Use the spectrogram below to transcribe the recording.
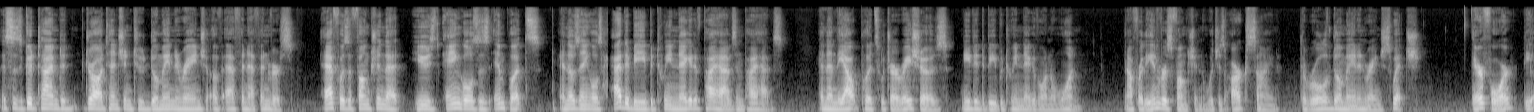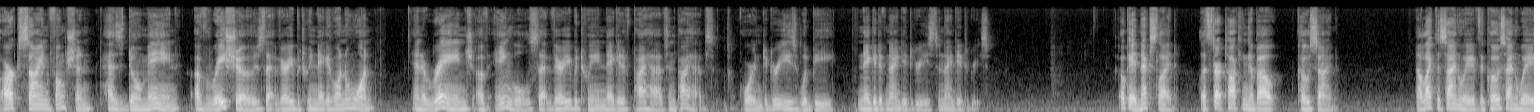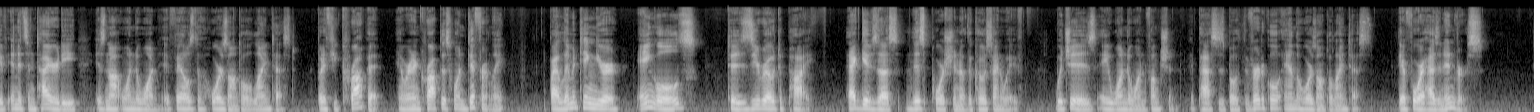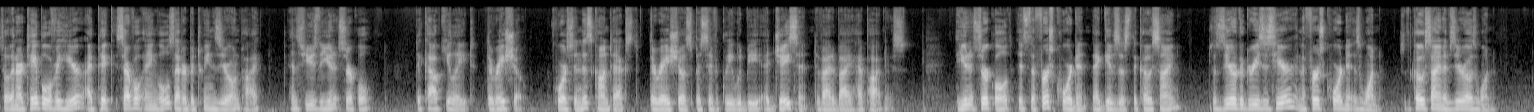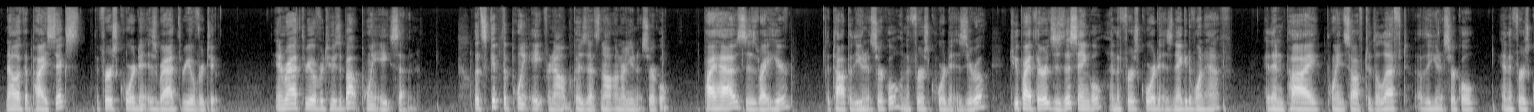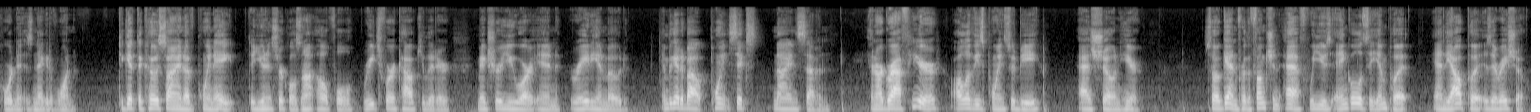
This is a good time to draw attention to domain and range of f and f inverse. f was a function that used angles as inputs, and those angles had to be between negative pi halves and pi halves. And then the outputs, which are ratios, needed to be between negative 1 and 1. Now for the inverse function, which is arc sine, the role of domain and range switch. Therefore, the arc sine function has domain of ratios that vary between negative 1 and 1, and a range of angles that vary between negative pi halves and pi halves, or in degrees would be negative 90 degrees to 90 degrees. Okay, next slide. Let's start talking about cosine. Now, like the sine wave, the cosine wave in its entirety is not one-to-one. -one. It fails the horizontal line test. But if you crop it, and we're going to crop this one differently, by limiting your angles to 0 to pi, that gives us this portion of the cosine wave, which is a one-to-one -one function. It passes both the vertical and the horizontal line test. Therefore, it has an inverse. So in our table over here, I pick several angles that are between 0 and pi, and so use the unit circle to calculate the ratio. Of course, in this context, the ratio specifically would be adjacent divided by hypotenuse. The unit circle is the first coordinate that gives us the cosine. So 0 degrees is here, and the first coordinate is 1. So the cosine of 0 is 1. Now look at pi 6. The first coordinate is rad 3 over 2. And rad 3 over 2 is about 0.87. Let's skip the 0.8 for now because that's not on our unit circle. Pi halves is right here, the top of the unit circle, and the first coordinate is 0. 2 pi thirds is this angle, and the first coordinate is negative 1 half and then pi points off to the left of the unit circle, and the first coordinate is negative 1. To get the cosine of 0.8, the unit circle is not helpful. Reach for a calculator. Make sure you are in radian mode. And we get about 0.697. In our graph here, all of these points would be as shown here. So again, for the function f, we use angle as the input, and the output is a ratio.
